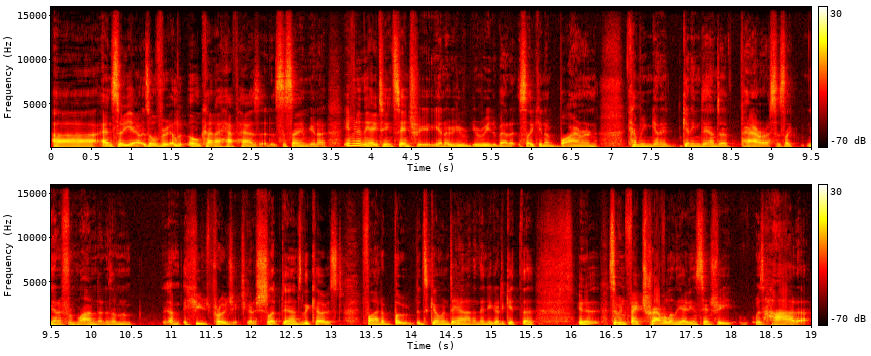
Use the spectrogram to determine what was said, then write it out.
Uh, and so yeah, it was all very all kind of haphazard. It's the same, you know. Even in the 18th century, you know, you, you read about it. It's like you know Byron coming, you know, getting down to Paris. It's like you know from London. It's a, a huge project. You've got to schlep down to the coast, find a boat that's going down, and then you've got to get the. You know, so in fact, travel in the 18th century was harder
